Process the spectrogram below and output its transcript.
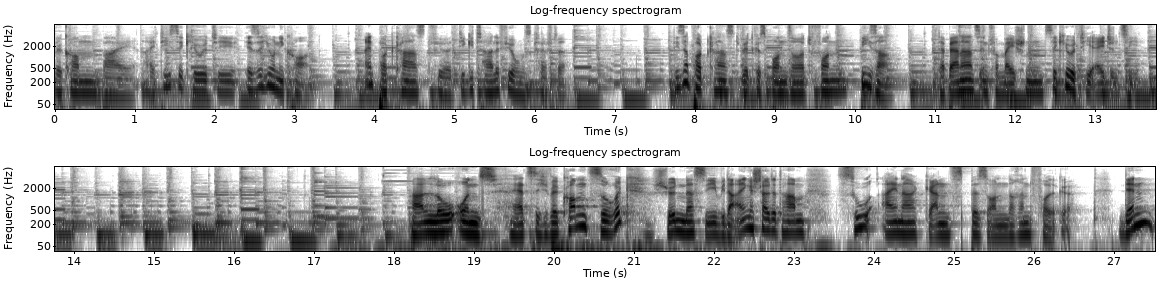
willkommen bei IT Security is a Unicorn, ein Podcast für digitale Führungskräfte. Dieser Podcast wird gesponsert von BISA, der Bernards Information Security Agency. Hallo und herzlich willkommen zurück. Schön, dass Sie wieder eingeschaltet haben zu einer ganz besonderen Folge. Denn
